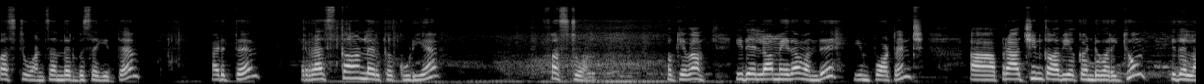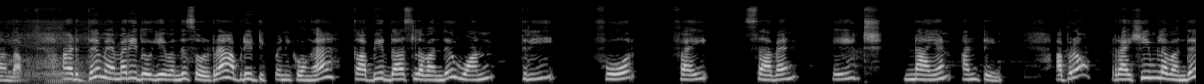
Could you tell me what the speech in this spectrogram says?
ஃபஸ்ட் ஒன் சந்தர்ப்ப சகித்த அடுத்து ரஸ்கானில் இருக்கக்கூடிய ஃபஸ்ட் ஒன் ஓகேவா இது எல்லாமே தான் வந்து இம்பார்ட்டண்ட் பிராச்சீன் காவிய கண்டு வரைக்கும் இதெல்லாம் தான். அடுத்து மெமரி தொகையை வந்து சொல்கிறேன் அப்படியே டிக் பண்ணிக்கோங்க. கபீர் தாஸில் வந்து one three four five seven eight nine and ten அப்புறம் ரஹீமில் வந்து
